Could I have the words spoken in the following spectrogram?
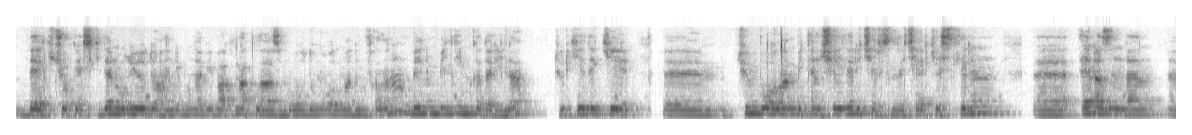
belki çok eskiden oluyordu hani buna bir bakmak lazım oldu mu olmadı mı falan ama benim bildiğim kadarıyla Türkiye'deki e, tüm bu olan biten şeyler içerisinde Çerkeslerin e, en azından e,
